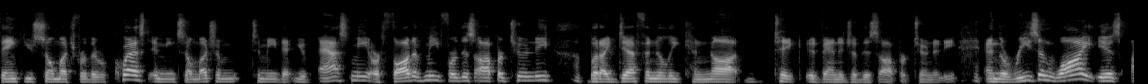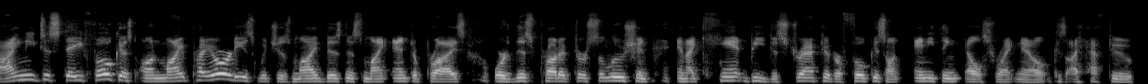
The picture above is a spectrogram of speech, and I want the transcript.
Thank you so much for the request. It means so much um, to me that you've asked me or thought of me for this opportunity, but I definitely cannot take advantage of this opportunity. And the reason why is I need to stay focused on my priorities, which is my business, my enterprise, or this product or solution. And I can't be distracted or focus on anything else right now because I have to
